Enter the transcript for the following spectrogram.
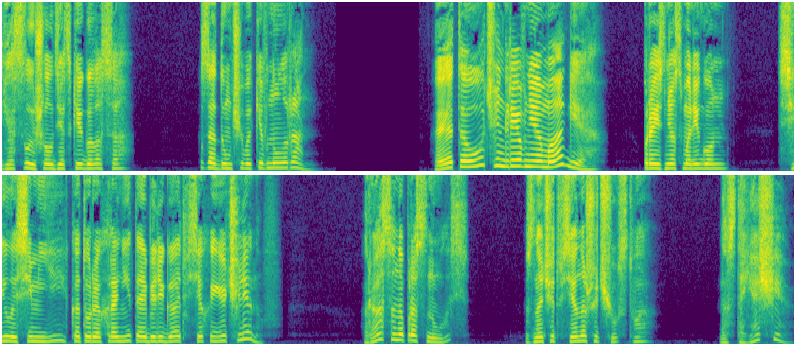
я слышал детские голоса», — задумчиво кивнул Ран. «Это очень древняя магия», — произнес Маригон. Сила семьи, которая хранит и оберегает всех ее членов. Раз она проснулась, значит, все наши чувства настоящие.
